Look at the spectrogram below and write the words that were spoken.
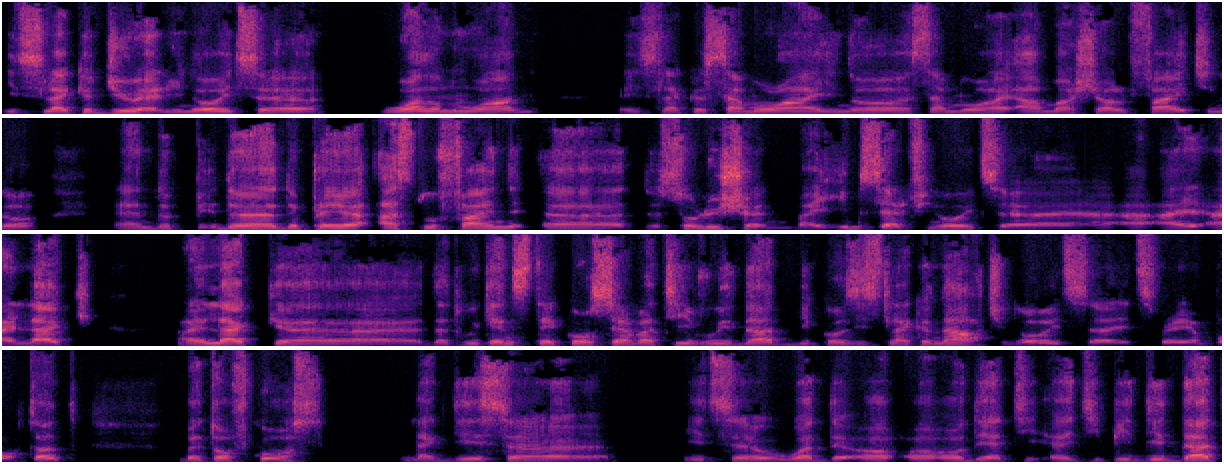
it's like a duel. You know, it's a one-on-one. It's like a samurai, you know, a samurai art martial fight. You know, and the, the, the player has to find uh, the solution by himself. You know, it's uh, I, I like I like uh, that we can stay conservative with that because it's like an art. You know, it's it's very important. But of course, like this, it's uh, what the, all, the ATP did that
